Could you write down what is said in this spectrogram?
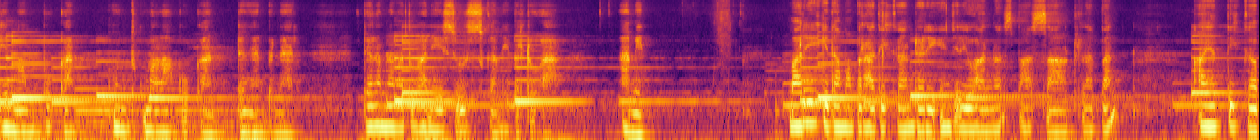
dimampukan untuk melakukan dengan benar. Dalam nama Tuhan Yesus kami berdoa. Amin. Mari kita memperhatikan dari Injil Yohanes pasal 8 ayat 37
